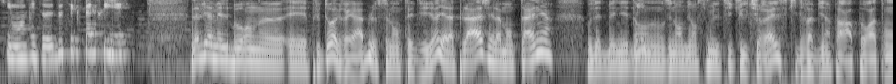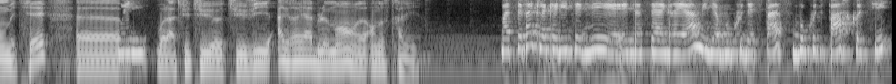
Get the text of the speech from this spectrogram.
qui ont envie de, s'expatrier. La vie à Melbourne est plutôt agréable, selon tes dires. Il y a la plage et la montagne. Vous êtes baigné dans une ambiance multiculturelle, ce qui te va bien par rapport à ton métier. oui. Voilà, tu, tu, tu vis agréablement en Australie. Bah, c'est vrai que la qualité de vie est, assez agréable. Il y a beaucoup d'espace, beaucoup de parcs aussi.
